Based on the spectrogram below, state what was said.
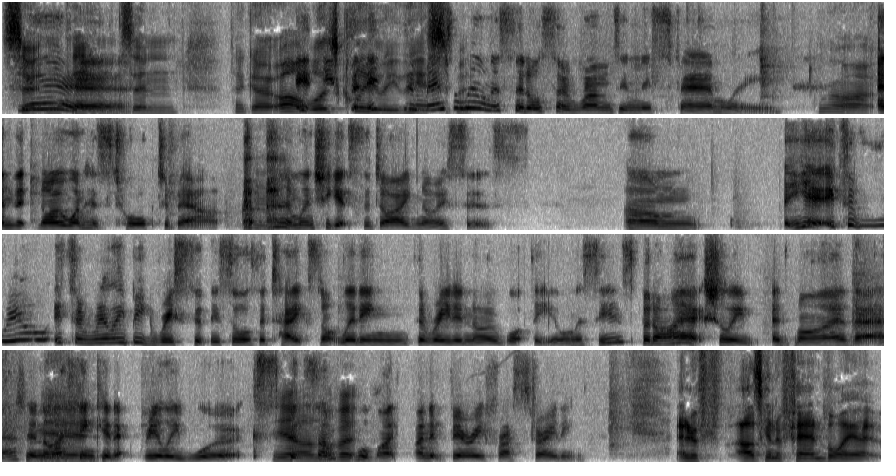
certain Yeah. things, and they go, "Oh, well, it's It- clearly it's this." the mental but- illness that also runs in this family, right? and that no one has talked about. Mm. and when she gets the diagnosis, um, yeah, it's a real, it's a really big risk that this author takes, not letting the reader know what the illness is. But I actually admire that, and I think it really works. Yeah, I but some love it. people might find it very frustrating. And if I was going to fanboy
